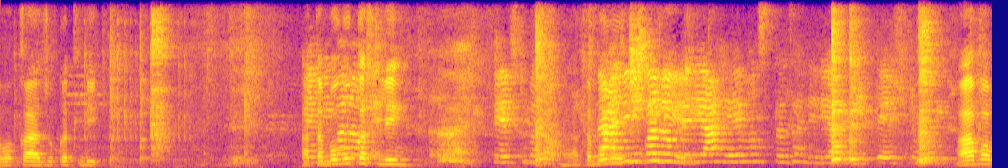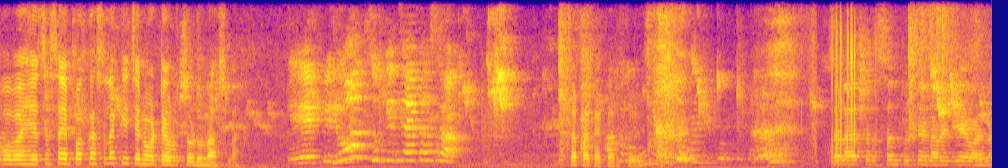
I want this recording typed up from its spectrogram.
बघ काजू कतली. आता बघू कसली. टेस्ट आता बघू. दाजीने बनवलेली आहे मस्त झालेली आहे टेस्टमध्ये आ बाबा ह्याचा स्वयंपाक कसला किचन वाट्यावर चढून असला? हे पिलू चुकीचा आहे तसा. चपात्या करतोय. चला तर संतोष येणार आहे जेवायला.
